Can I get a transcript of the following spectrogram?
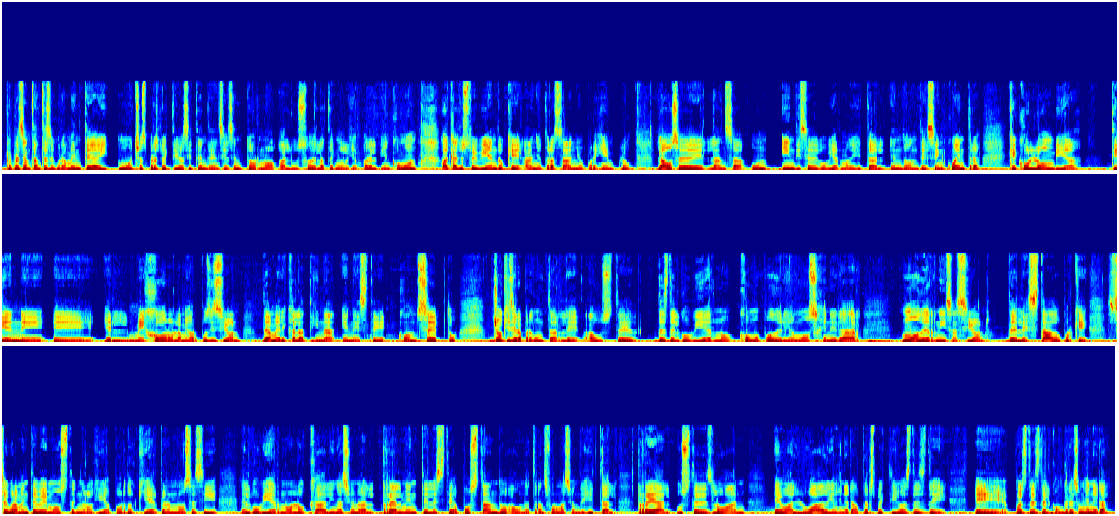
Representante, seguramente hay muchas perspectivas y tendencias en torno al uso de la tecnología para el bien común. Acá yo estoy viendo que año tras año, por ejemplo, la OCDE lanza un índice de gobierno digital en donde se encuentra que Colombia tiene eh, el mejor o la mejor posición de América Latina en este concepto. Yo quisiera preguntarle a usted desde el gobierno cómo podríamos generar modernización del Estado, porque seguramente vemos tecnología por doquier, pero no sé si el gobierno local y nacional realmente le esté apostando a una transformación digital real. ¿Ustedes lo han evaluado y han generado perspectivas desde, eh, pues desde el Congreso en general?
